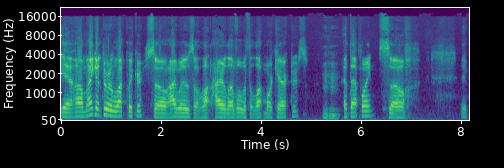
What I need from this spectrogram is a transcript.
Yeah, um, I got through it a lot quicker, so I was a lot higher level with a lot more characters hmm at that point. So it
